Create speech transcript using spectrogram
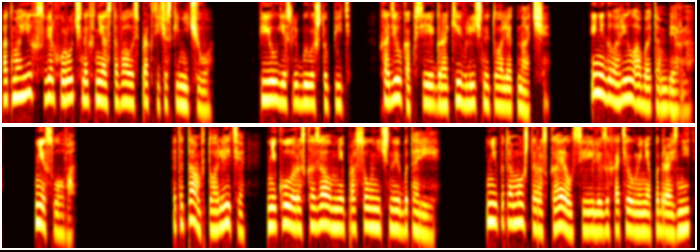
от моих сверхурочных не оставалось практически ничего. Пил, если было что пить, ходил, как все игроки, в личный туалет Натчи. И не говорил об этом Берну. Ни слова. Это там, в туалете, Никола рассказал мне про солнечные батареи. Не потому что раскаялся или захотел меня подразнить.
